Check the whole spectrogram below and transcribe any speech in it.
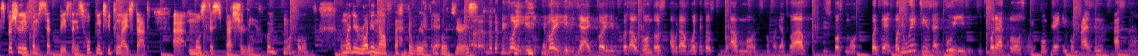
especially from set piece, and he's hoping to utilize that uh, most especially. I'm already running off by the way, football Jerry. Uh, before you leave, before you leave, Jack, before you leave, because I would want us, I would have wanted us to have more, to have discussed more. But then, but the way things are going with other clubs when compare in comparison with Arsenal.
